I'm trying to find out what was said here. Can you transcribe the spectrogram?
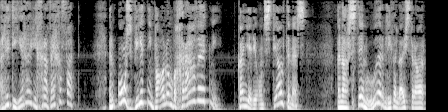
"Hulle het die Here uit die graf weggevat. En ons weet nie waar hulle hom begrawe het nie." Kan jy die ontsteltenis in haar stem hoor, liewe luisteraar,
